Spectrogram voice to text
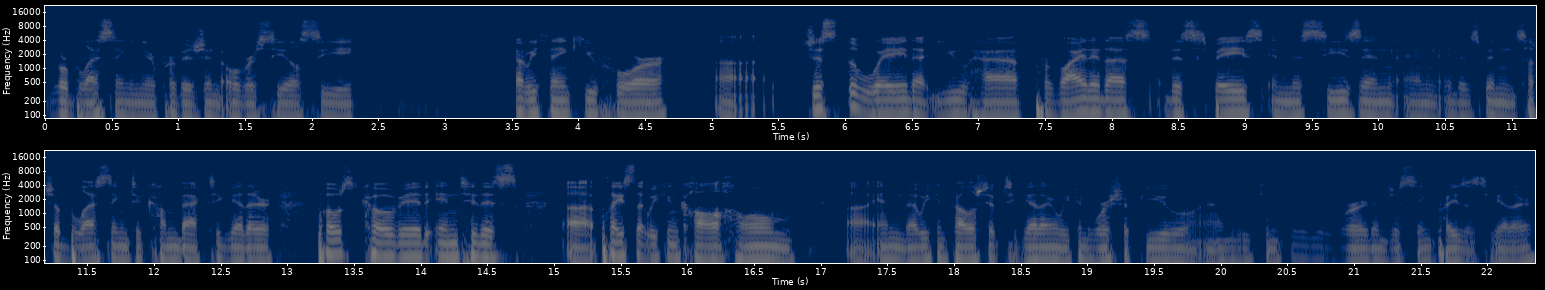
your blessing and your provision over CLC. God, we thank you for uh, just the way that you have provided us this space in this season, and it has been such a blessing to come back together post COVID into this uh, place that we can call home uh, and that we can fellowship together and we can worship you and we can hear your word and just sing praises together.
